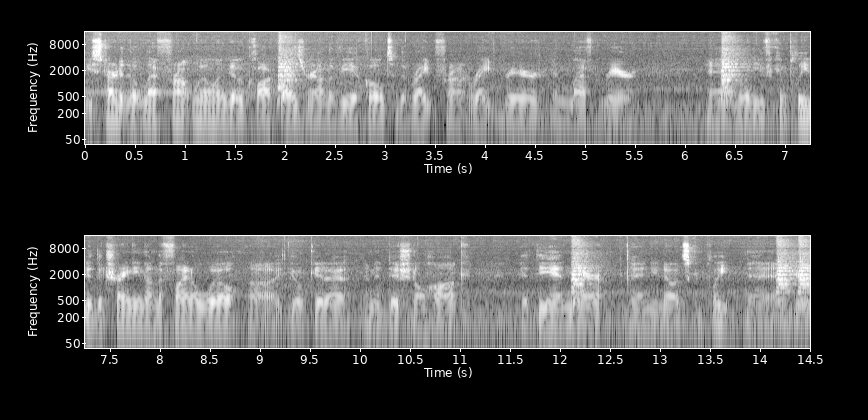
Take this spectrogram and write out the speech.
You start at the left front wheel and go clockwise around the vehicle to the right front, right rear, and left rear. And when you've completed the training on the final wheel, uh, you'll get a, an additional honk at the end there and you know it's complete and your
